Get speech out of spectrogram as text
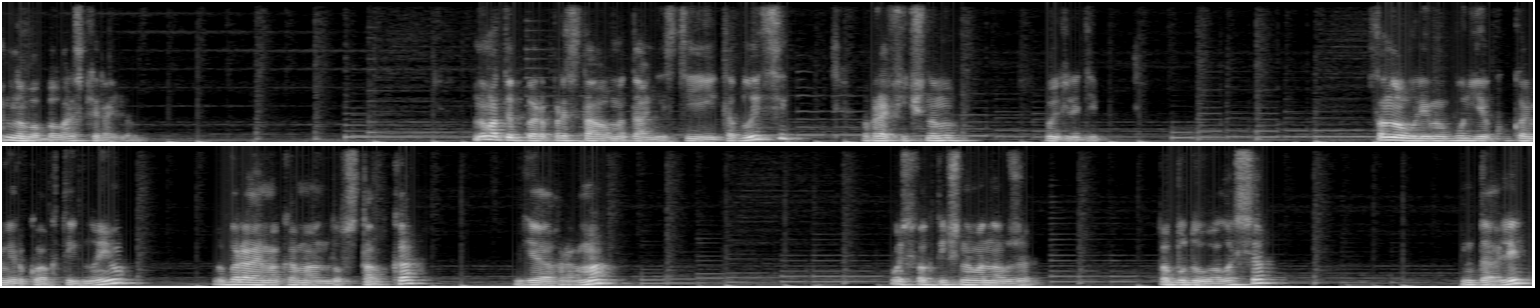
Новобаварський район. Ну, а тепер представимо дані з цієї таблиці в графічному вигляді. Встановлюємо будь-яку комірку активною. Вибираємо команду Вставка, діаграма. Ось фактично вона вже побудувалася. Далі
